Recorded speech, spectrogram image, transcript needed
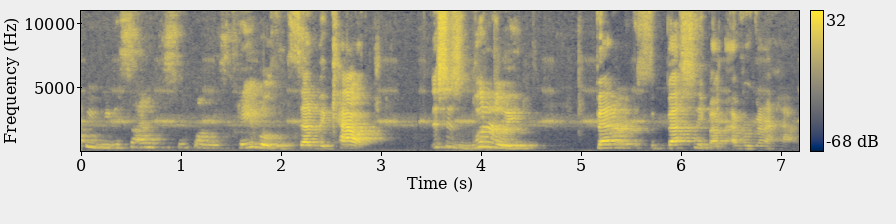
Happy we decided to sleep on these tables instead of the couch. This is literally better. It's the best sleep I'm ever gonna have.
